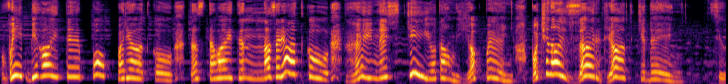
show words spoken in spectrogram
Ви бігайте по порядку та ставайте на зарядку. Гей, не стій отам, як пень, починай зарядки день. Цю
